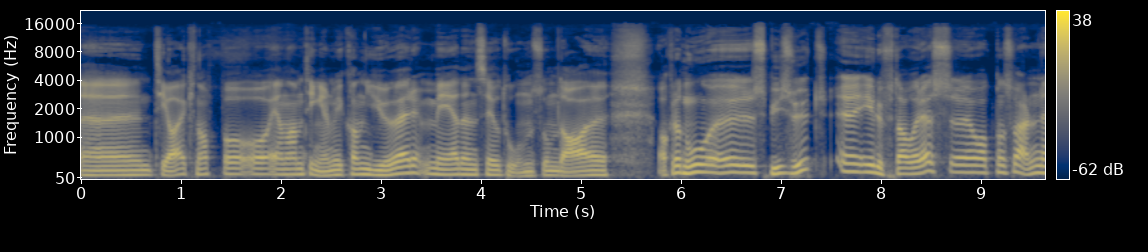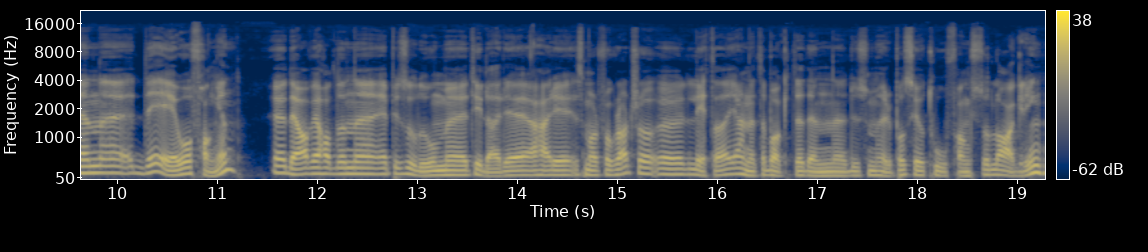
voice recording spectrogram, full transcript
eh, tida er knapp, og, og, en av de tingene vi kan gjøre med den CO2-en som da eh, akkurat nå eh, spys ut eh, i lufta vår og atmosfæren, den, det er jo å fange den. Det har vi hatt en episode om tidligere her i Smart forklart, så let deg gjerne tilbake til den du som hører på, CO2-fangst og -lagring.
